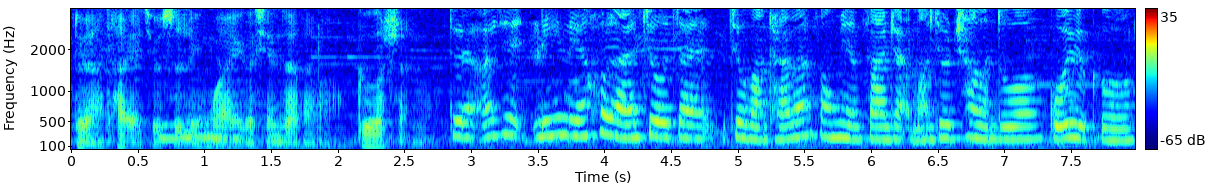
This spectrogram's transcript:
对啊，他也就是另外一个现在的歌神了。对，而且林忆莲后来就在就往台湾方面发展嘛，就唱很多国语歌，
